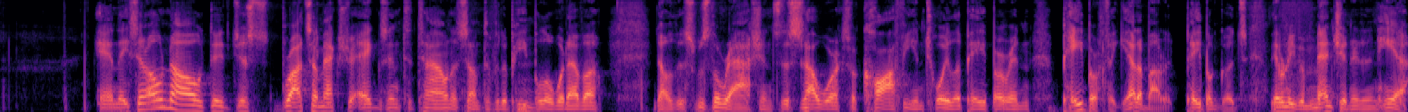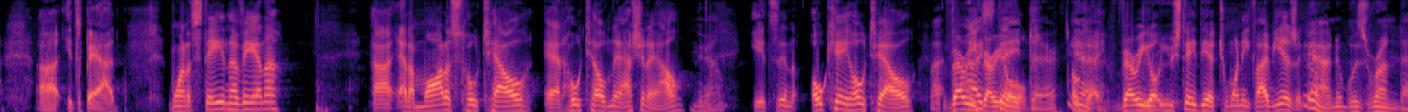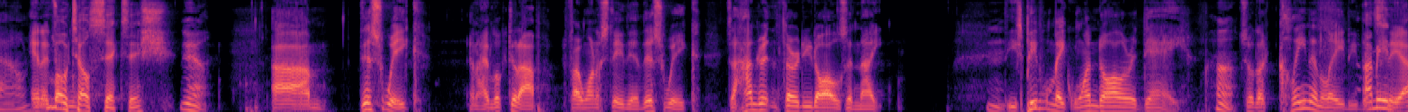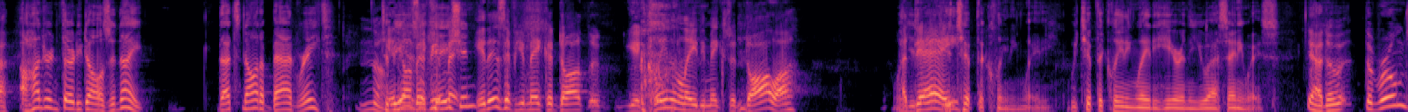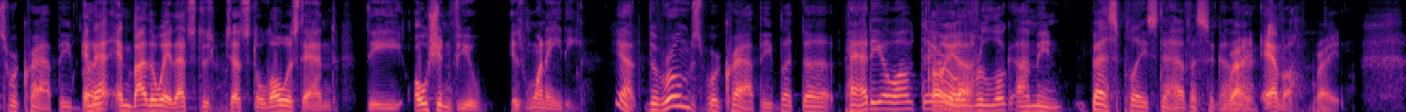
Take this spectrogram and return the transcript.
And they said, oh, no, they just brought some extra eggs into town or something for the people or whatever. No, this was the rations. This is how it works for coffee and toilet paper and paper. Forget about it. Paper goods. They don't even mention it in here. Uh, it's bad. Want to stay in Havana? Uh, at a modest hotel at Hotel Nacional. Yeah. It's an okay hotel. Very, I very stayed old. there, Okay. yeah. Very old. You stayed there 25 years ago. Yeah, and it was run down. And it's Motel Six ish. yeah. Um, this week, and I looked it up. If I want to stay there this week, it's $130 a night. Hmm. These people make $1 a day. Huh. So the cleaning lady that's I mean, there. $130 a night. That's not a bad rate. No. To It be on is if you ma- vacation, it is if you make a dollar. Your cleaning lady makes a dollar Well, a you, day. You tip the cleaning lady. We tip the cleaning lady here in the U.S. anyways. Yeah, the the rooms were crappy, but and that, and by the way, that's the that's the lowest end. The ocean view is 180. yeah, the rooms were crappy, but the patio out there Oh, yeah. overlook. I mean, best place to have a cigar. Right, ever, right.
